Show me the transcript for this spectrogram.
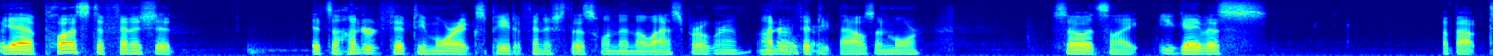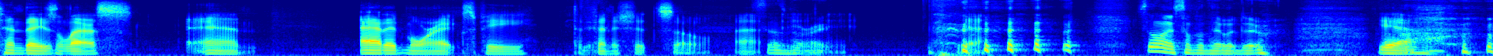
Yeah, plus to finish it, it's 150 more XP to finish this one than the last program. 150,000 more. So it's like you gave us about 10 days less and added more XP to Yeah. finish it. So uh, Sounds right. Yeah. Sounds like something they would do. Yeah. Uh,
